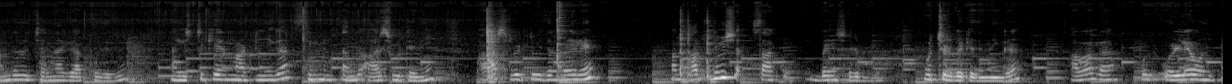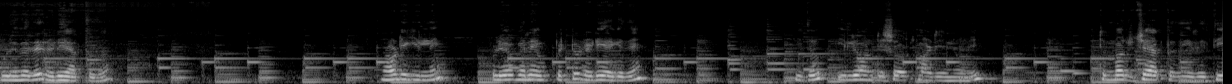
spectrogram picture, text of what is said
ಅಂದರೆ ಚೆನ್ನಾಗಿ ಆಗ್ತದೆ ಇದು. ನಾನು ಇಷ್ಟಕ್ಕೆ ಏನು ಮಾಡ್ತೀನಿ ಈಗ? ಸಿಮ್ ತಂದು ಆರಿಸ್ಬಿಟ್ಟೀನಿ ಆರಿಸ್ಬಿಟ್ಟು ಇದರ ಮೇಲೆ ಒಂದು ಹತ್ತು ನಿಮಿಷ ಸಾಕು. ಬೇಯಿಸಿಡ್ಬೇಕು ಮುಚ್ಚಿಡ್ಬೇಕು ಇದನ್ನು ಹಿಂಗೆ ಆವಾಗ ಪುಲ್ ಒಳ್ಳೆಯ ಒಂದು ಪುಳಿಯೋಗರೆ ರೆಡಿ ಆಗ್ತದೆ. ನೋಡಿ ಇಲ್ಲಿ ಪುಳಿಯೋಗರೆ ಉಪ್ಪಿಟ್ಟು ರೆಡಿಯಾಗಿದೆ ಇದು ಇಲ್ಲಿ ಒಂದು ಡಿಶ್ ಔಟ್ ಮಾಡಿ ನೋಡಿ. ತುಂಬ ರುಚಿ ಆಗ್ತದೆ ಈ ರೀತಿ.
